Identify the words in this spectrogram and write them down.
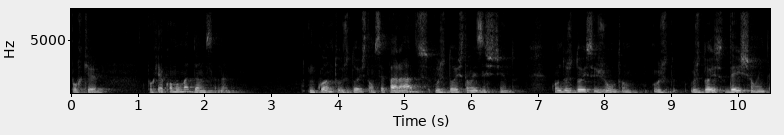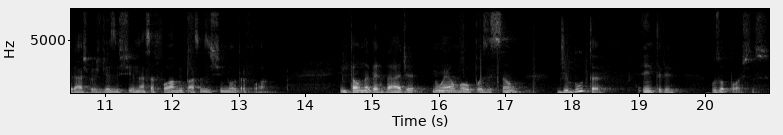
por quê? Porque é como uma dança, né? Enquanto os dois estão separados, os dois estão existindo. Quando os dois se juntam, os, os dois deixam, entre aspas, de existir nessa forma e passam a existir em outra forma. Então, na verdade, não é uma oposição de luta entre os opostos.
